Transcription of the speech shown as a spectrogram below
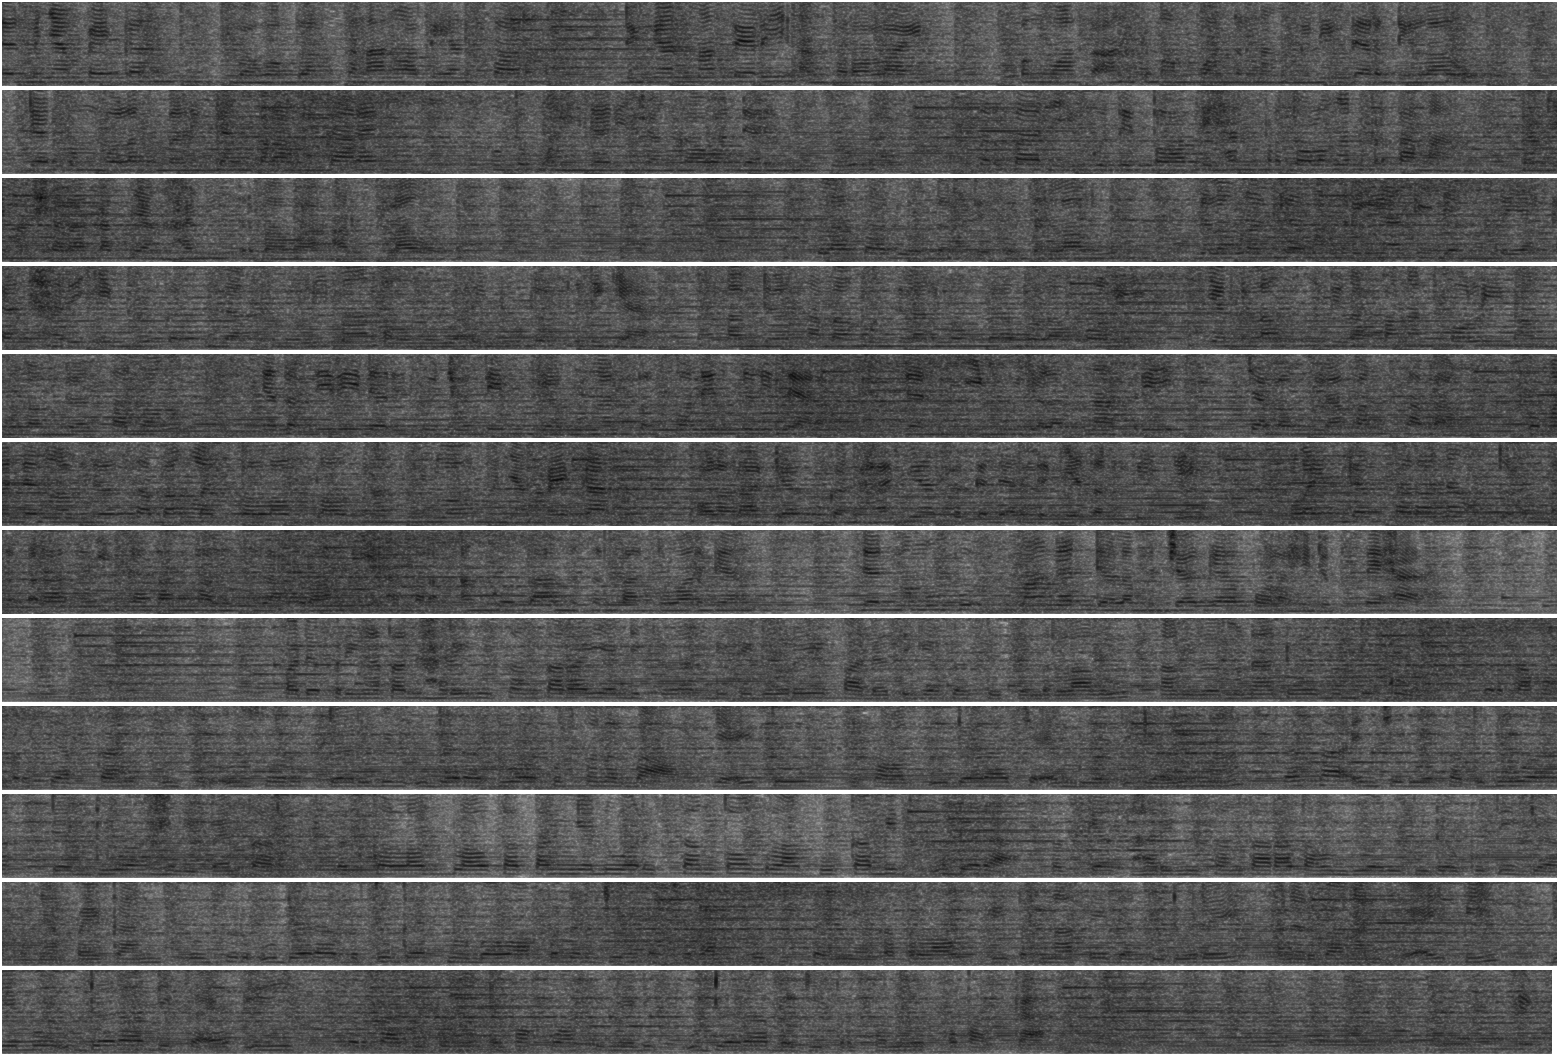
dan menyampaikan bahwa pelaksanaan latihan SAR dengan materi antara lain penguasaan kemampuan renang militer di laut dan membolak-balikan perahu karet untuk menghindari jangkauan dari musuh serta diikuti pelatihan pertolongan pertama bagi masyarakat yang hanyut terbawa arus laut. Selasa 12 Desember lalu, dalam rangka memperingati dan memeriahkan Hari Ibu ke-95 tahun 2023, Laudel Sabang menggelar lomba bola voli yang berlangsung di lapangan voli Mampu Laudel Sabang yang terdiri dari tujuh tim gabungan personil militer dan Ibu Jalas Nasri cabang 8 Sabang. Komandan Laudel Sabang Letkol Laut Laut Nasrullah menyampaikan olahraga bukan hanya sekedar kegiatan fisik, melainkan sarana untuk mempererat ikatan tali silaturahmi antara anggota beserta keluarga dan memupuk semangat dalam menjaga pola hidup sehat pada peringatan Hari Nusantara yang digelar di Tidore pada 13 Desember lalu, Lanudal Manado mendukung serta mempersiapkan unsur-unsur dari Wing Udara 2 Puspenerbal, yaitu pesawat udara CN-235, Kasa NC-212, dan dua helipenter. Letkol Laut Pelaut Tatang Januari Stanto selaku Kabit Udara Satgas Hari Nusantara tahun 2023 menyampaikan unsur udara bertugas membawa penerjun pasukan khusus TNI Angkatan Laut di Ternate dan Tidore, penerbangan VIP, demo udara di KRI, serta dukungan evakuasi medis udara bagi personil Kopaska.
